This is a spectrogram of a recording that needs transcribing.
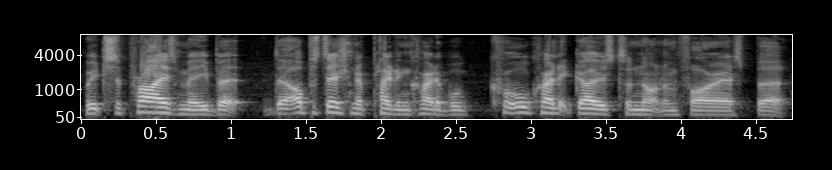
which surprised me. But the opposition have played incredible. All credit goes to Nottingham Forest, but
